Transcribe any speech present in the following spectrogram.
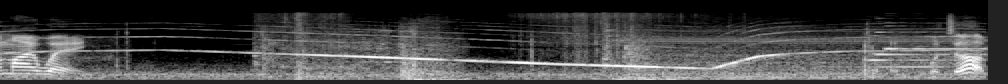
On my way. What's up?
